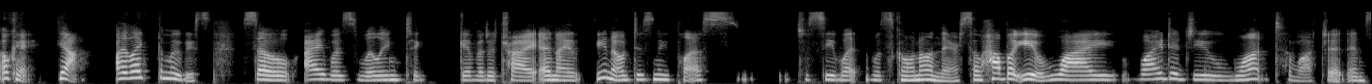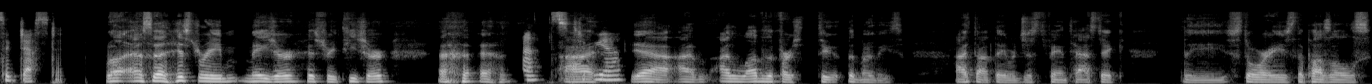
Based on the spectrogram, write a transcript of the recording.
Okay. Yeah. I liked the movies. So I was willing to give it a try. And I, you know, Disney Plus to see what what's going on there. So how about you? Why why did you want to watch it and suggest it? Well, as a history major, history teacher, I, yeah, yeah, I I love the first two the movies. I thought they were just fantastic. The stories, the puzzles,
